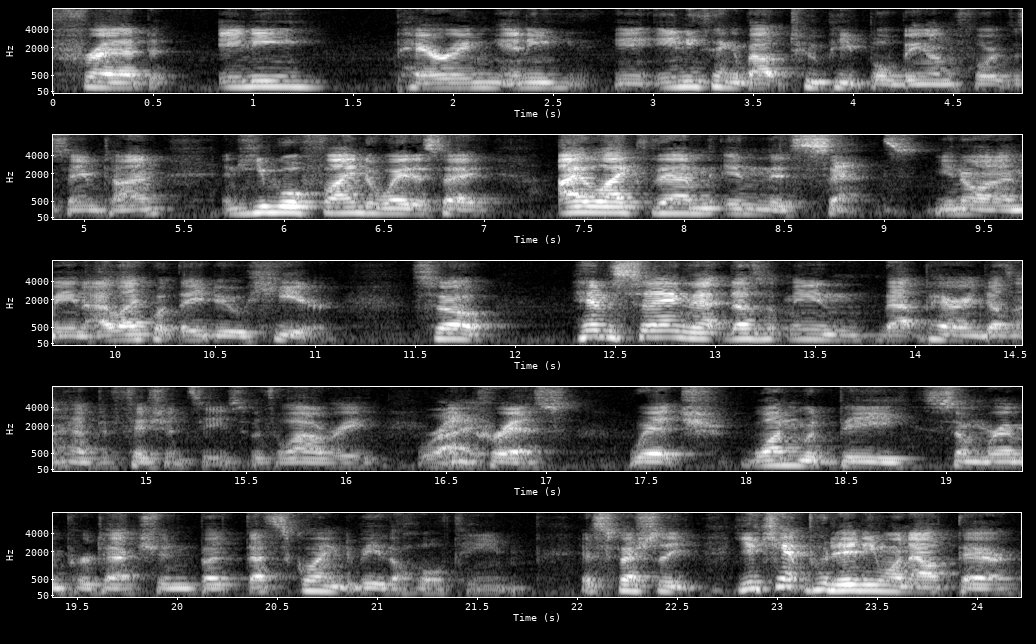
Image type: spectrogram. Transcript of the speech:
Fred any pairing, any anything about two people being on the floor at the same time, and he will find a way to say, "I like them in this sense." You know what I mean? I like what they do here. So him saying that doesn't mean that pairing doesn't have deficiencies with Lauri Right. and Chris, which one would be some rim protection, but that's going to be the whole team. Especially, you can't put anyone out there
